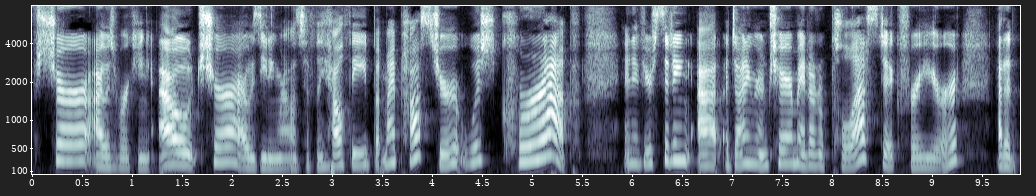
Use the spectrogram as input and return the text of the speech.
Sure, I was working out. Sure, I was eating relatively healthy, but my posture was crap. And if you're sitting at a dining room chair made out of plastic for a year at an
